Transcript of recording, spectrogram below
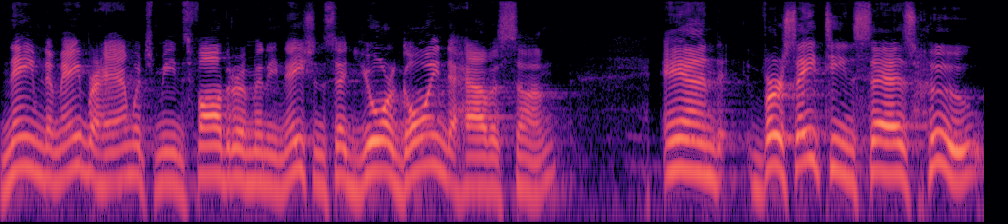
named him Abraham, which means father of many nations, said, You're going to have a son. And verse 18 says, Who,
